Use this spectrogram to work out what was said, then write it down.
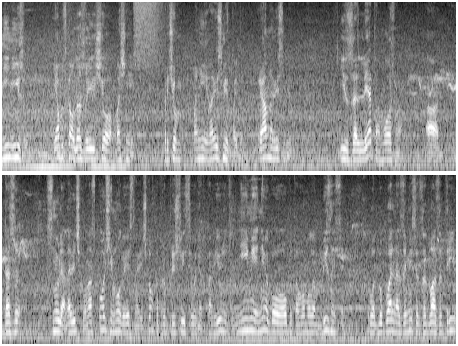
не ниже. Я бы сказал, даже еще мощнее. Причем они на весь мир пойдут. Прямо на весь мир. И за лето можно а, даже с нуля новичков. У нас очень много есть новичков, которые пришли сегодня в комьюнити, не имея никакого опыта в MLM бизнесе. Вот буквально за месяц, за два, за три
